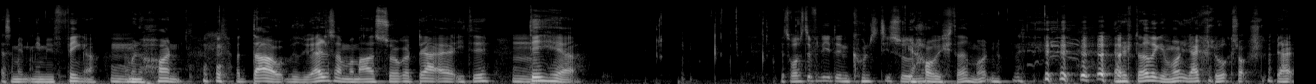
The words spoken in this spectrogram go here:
altså med, med mine fingre mm. Og min hånd. Og der er jo, ved vi jo alle sammen, hvor meget sukker der er i det. mm. Det her, Jeg tror også, det er, fordi det er en kunstig sødme. jeg har jo stadig munden. jeg har det stadigvæk i munden. Jeg er ikke sluk, sluk, sluk. Jeg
